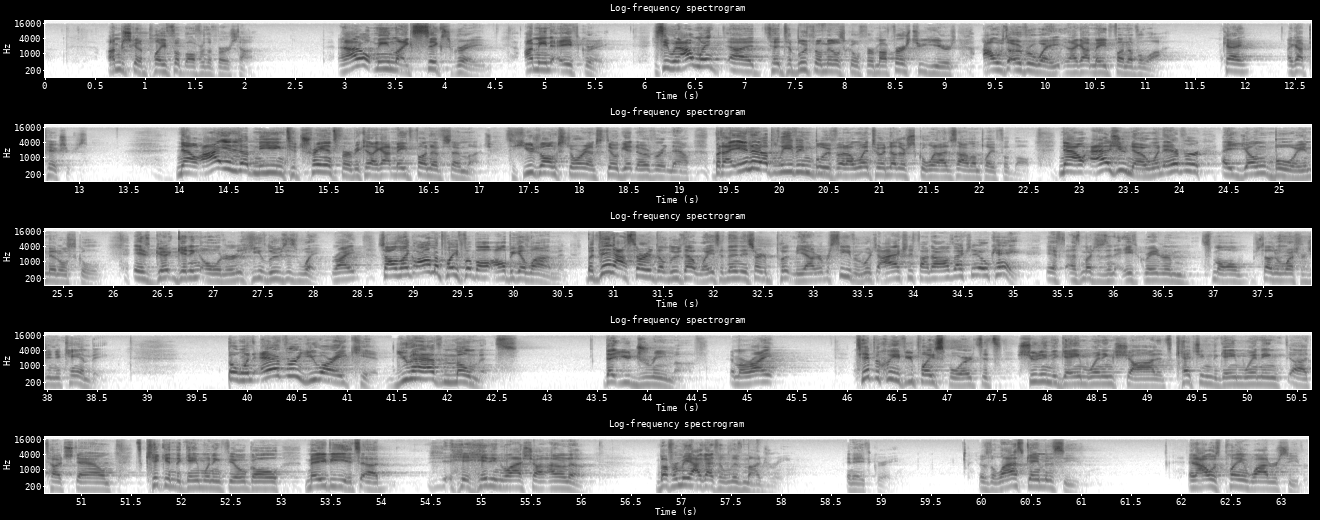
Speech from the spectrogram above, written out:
I'm just going to play football for the first time. And I don't mean like sixth grade, I mean eighth grade. You see, when I went uh, to, to Bluefield Middle School for my first two years, I was overweight and I got made fun of a lot. Okay? I got pictures. Now, I ended up needing to transfer because I got made fun of so much. It's a huge, long story. I'm still getting over it now. But I ended up leaving Bluefield. I went to another school and I decided I'm going to play football. Now, as you know, whenever a young boy in middle school is getting older, he loses weight, right? So I was like, oh, I'm going to play football. I'll be a lineman. But then I started to lose that weight, so then they started putting me out at receiver, which I actually found out I was actually okay, if as much as an eighth grader in small southern West Virginia can be. But whenever you are a kid, you have moments that you dream of. Am I right? Typically, if you play sports, it's shooting the game winning shot, it's catching the game winning uh, touchdown, it's kicking the game winning field goal, maybe it's uh, hitting the last shot, I don't know. But for me, I got to live my dream in eighth grade. It was the last game of the season, and I was playing wide receiver.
